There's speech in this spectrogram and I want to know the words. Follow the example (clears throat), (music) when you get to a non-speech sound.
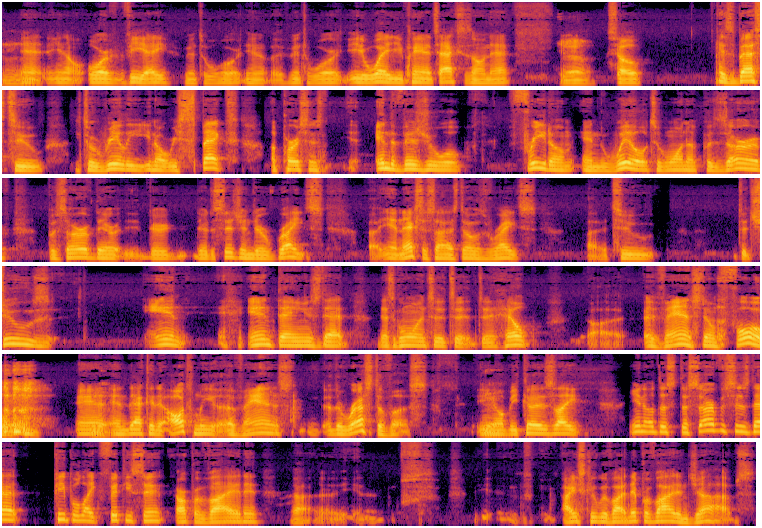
Mhm. and you know or va mental ward you know mental ward either way you're paying taxes on that Yeah. so it's best to to really you know respect a person's individual freedom and will to want to preserve preserve their their their decision, their rights, uh, and exercise those rights uh, to to choose in in things that that's going to to to help uh, advance them forward, (clears throat) and Yeah. and that can ultimately advance the rest of us. You Yeah. know, because like you know the the services that people like Fifty Cent are providing, uh, Ice Cube provide, they're providing jobs.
